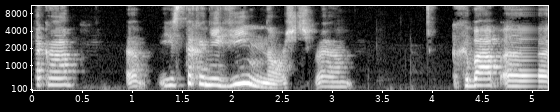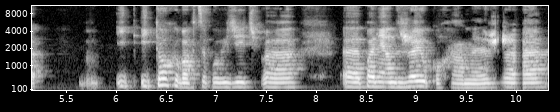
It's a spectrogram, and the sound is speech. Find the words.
taka, e, jest taka niewinność. E, chyba i, i to chyba chcę powiedzieć, panie Andrzeju, kochany, że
